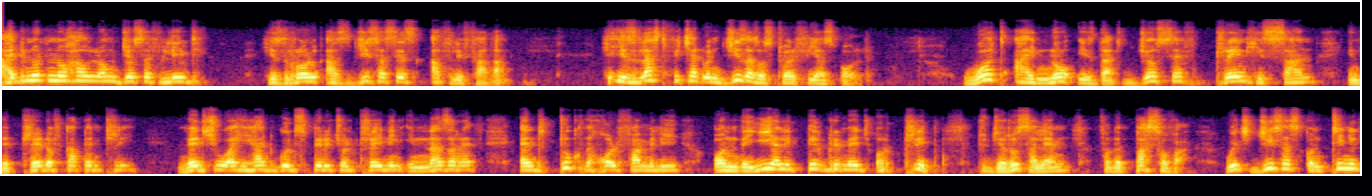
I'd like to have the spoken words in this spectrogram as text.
I do not know how long Joseph lived his role as Jesus' earthly father. He is last featured when Jesus was 12 years old. What I know is that Joseph trained his son in the trade of carpentry, made sure he had good spiritual training in Nazareth, and took the whole family on the yearly pilgrimage or trip to Jerusalem for the Passover, which Jesus continued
